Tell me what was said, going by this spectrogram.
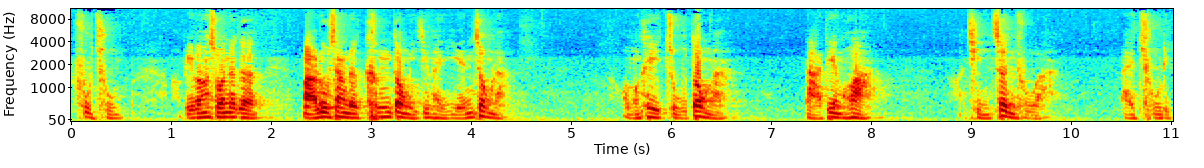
付出。比方说，那个马路上的坑洞已经很严重了，我们可以主动啊。打电话，请政府啊来处理，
